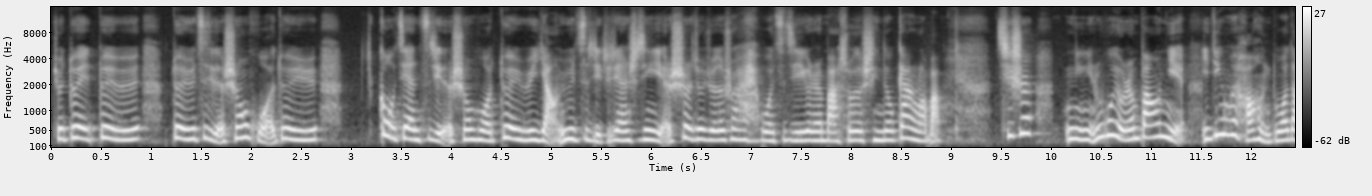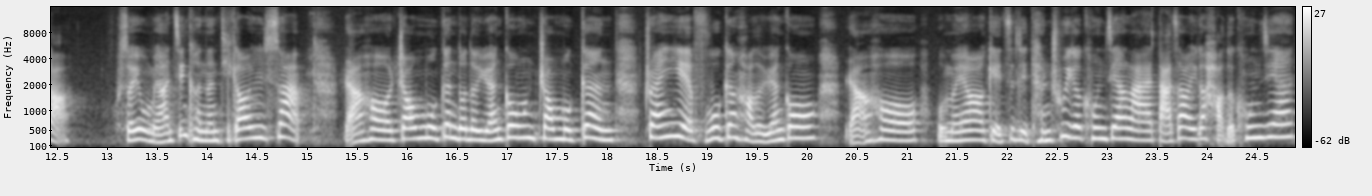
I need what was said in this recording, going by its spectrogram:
就对对于对于自己的生活，对于构建自己的生活，对于养育自己这件事情也是，就觉得说，哎，我自己一个人把所有的事情都干了吧。其实你如果有人帮你，一定会好很多的。所以我们要尽可能提高预算，然后招募更多的员工，招募更专业、服务更好的员工。然后我们要给自己腾出一个空间来，打造一个好的空间，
